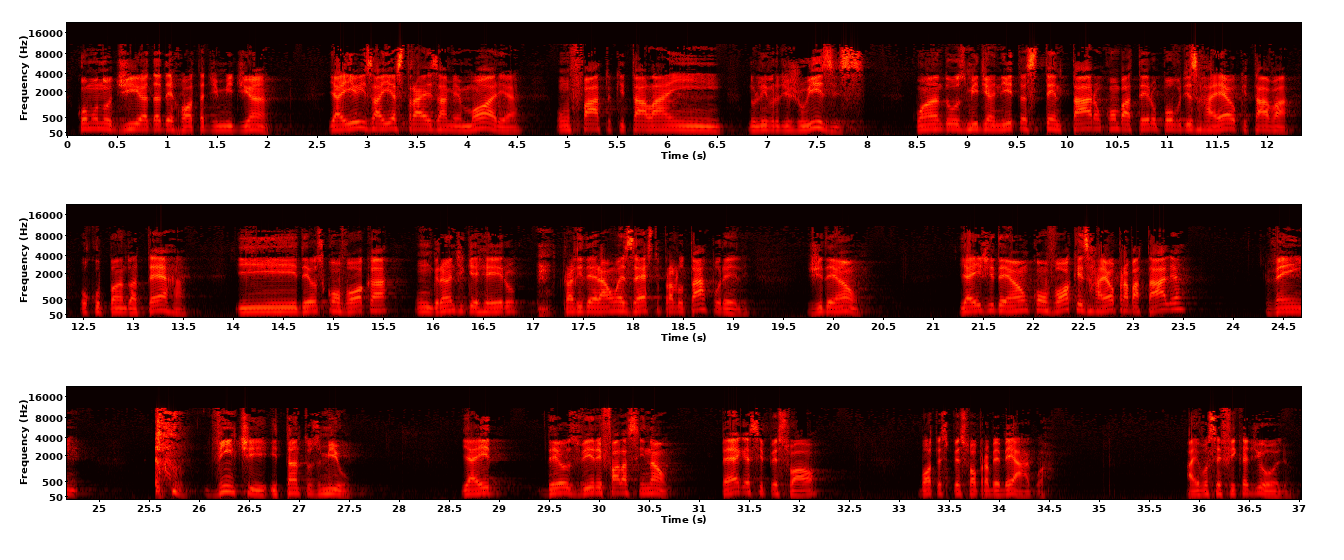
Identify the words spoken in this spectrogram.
como no dia da derrota de Midian. E aí Isaías traz à memória um fato que está lá em, no livro de Juízes, quando os midianitas tentaram combater o povo de Israel que estava ocupando a terra, e Deus convoca um grande guerreiro para liderar um exército para lutar por ele, Gideão. E aí Gideão convoca Israel para a batalha, vem vinte e tantos mil. E aí Deus vira e fala assim: não, pega esse pessoal, bota esse pessoal para beber água. Aí você fica de olho.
